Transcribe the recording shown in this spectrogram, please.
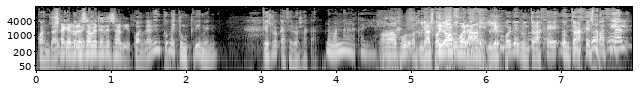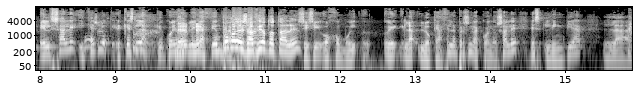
Cuando O sea, alguien que no les apetece salir. Cuando alguien comete un crimen, ¿qué es lo que hace? Lo sacan. Lo mandan a la calle. Ah, pu- Le castigado ponen, un fuera. traje, le ponen un traje, un traje espacial, él sale y ¿qué es lo que, qué es la, cuál es la Me- me- obligación? un de la poco de persona? desafío total, ¿eh? Sí, sí, ojo, muy. eh, la- lo que hace la persona cuando sale es limpiar las.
